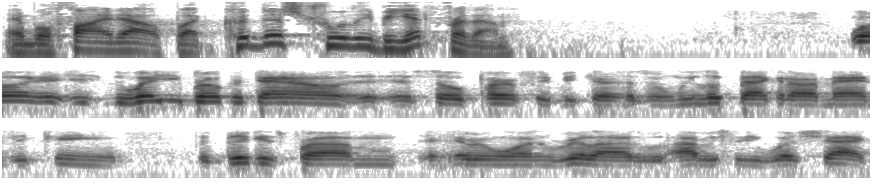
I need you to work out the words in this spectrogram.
and we'll find out. But could this truly be it for them? The way you broke it down is so perfect because when we look back at our Magic team, the biggest problem everyone realized was obviously was Shaq.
